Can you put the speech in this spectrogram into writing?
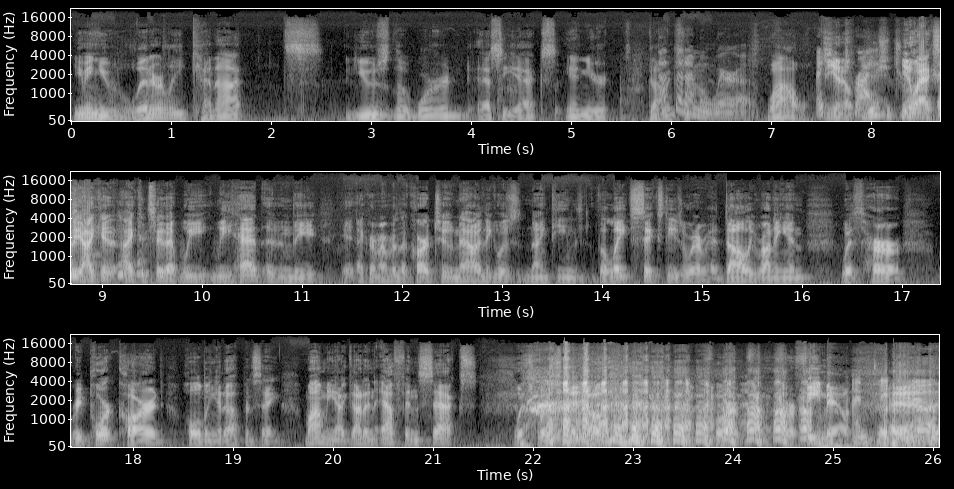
You mean you literally cannot s- use the word sex in your Not that I'm aware of. wow. I should You know- try You it. should You know, actually, I can I can say that we we had in the I can remember the cartoon now. I think it was nineteen the late '60s or whatever. Had Dolly running in with her report card, holding it up and saying, "Mommy, I got an F in sex," which was you know, for, for female. I'm taking And-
